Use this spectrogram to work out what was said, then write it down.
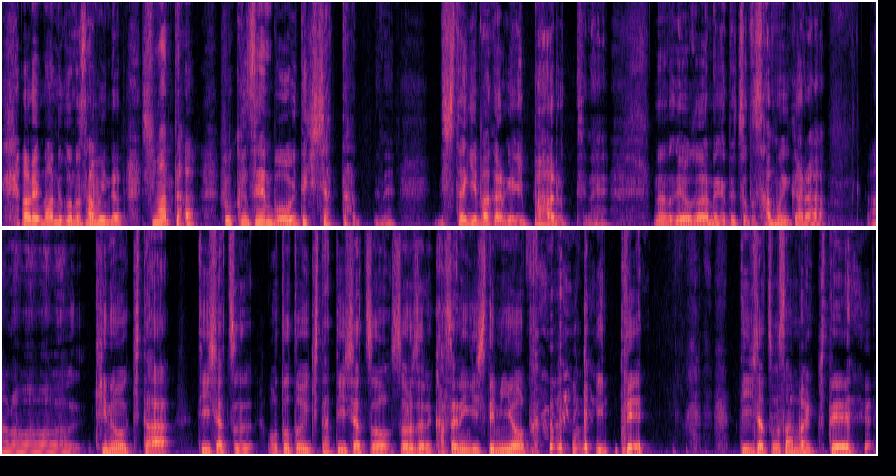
あれなんでこんな寒いんだってしまった服全部置いてきちゃったってね。下着ばかりがいっぱいあるっていうね。なんだかよくわかんないけどちょっと寒いからあのー、昨日着た T シャツ、一昨日着た T シャツをそれぞれ重ね着してみようとか なんか言って T シャツを3枚着て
